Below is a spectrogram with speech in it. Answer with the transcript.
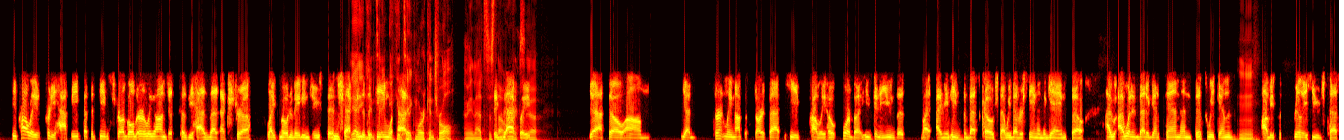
he probably is pretty happy that the team struggled early on just because he has that extra like motivating juice to inject yeah, into the team. Take, can take more control. I mean, that's just exactly. Yeah. yeah, so um, yeah, certainly not the start that he probably hoped for, but he's going to use this. But I mean, he's the best coach that we've ever seen in the game, so I, I wouldn't bet against him. And this weekend is mm. obviously really huge test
